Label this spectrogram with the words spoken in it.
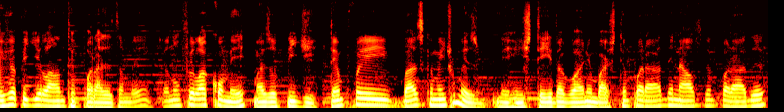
Eu já pedi lá na temporada também. Eu não fui lá comer, mas eu pedi. O tempo foi basicamente o mesmo. A gente ter ido agora embaixo da temporada e na alta temporada.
